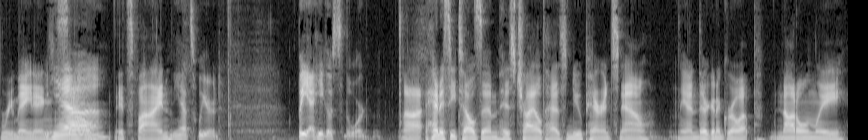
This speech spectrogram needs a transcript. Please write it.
remaining. Yeah. So it's fine. Yeah, it's weird. But yeah, he goes to the ward. Uh, Hennessy tells him his child has new parents now, and they're going to grow up not only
